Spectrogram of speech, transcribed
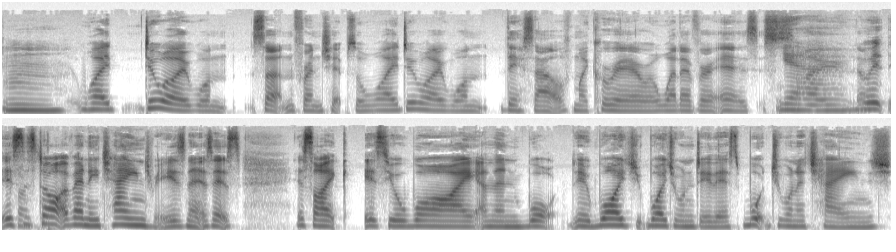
Mm. why do I want certain friendships or why do I want this out of my career or whatever it is? It's Yeah, so- Well, it's the start of any change, really, isn't it? It's it's, it's like it's your why, and then what? You know, why do you, why do you want to do this? What do you want to change?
